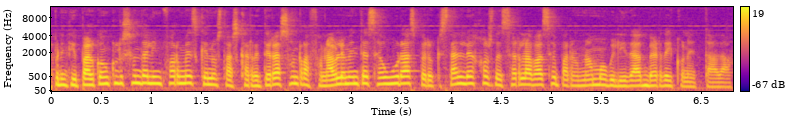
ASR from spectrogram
principal conclusión del informe es que nuestras carreteras son razonablemente seguras, pero que están lejos de ser la base para una movilidad verde y conectada.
